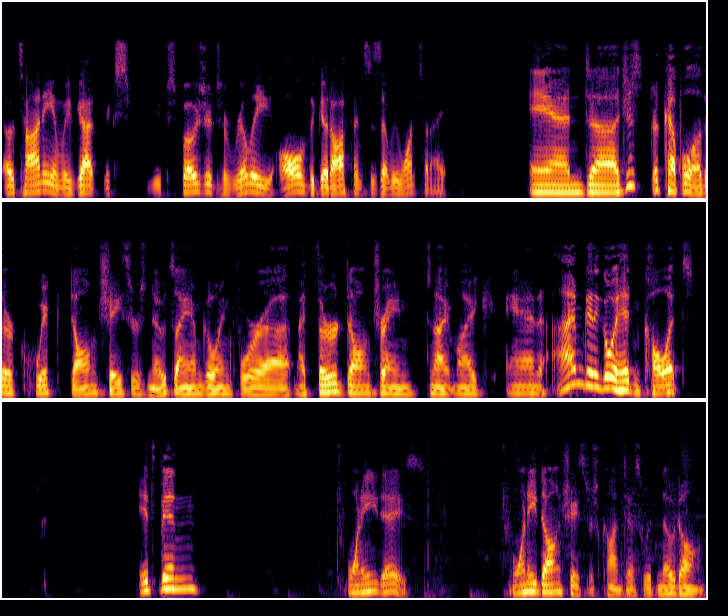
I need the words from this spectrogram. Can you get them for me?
Ohtani and we've got ex- exposure to really all the good offenses that we want tonight. And uh, just a couple other quick dong chasers notes. I am going for uh, my third dong train tonight, Mike, and I'm going to go ahead and call it it's been 20 days. 20 dong chasers contest with no dong.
